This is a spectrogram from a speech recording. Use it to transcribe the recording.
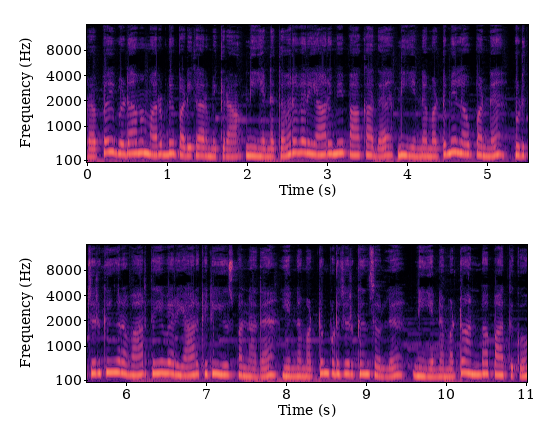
பிறப்பை விடாம மறுபடியும் படிக்க ஆரம்பிக்கிறான். நீ என்ன தவிர வேற யாருமே பார்க்காத. நீ என்ன மட்டுமே லவ் பண்ணு. பிடிச்சிருக்குங்கிற வார்த்தையை வேற யாருக்கிட்டையும் யூஸ் பண்ணாத. என்ன மட்டும் பிடிச்சிருக்குன்னு சொல்லு. நீ என்ன மட்டும் அன்பா பாத்துக்கோ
